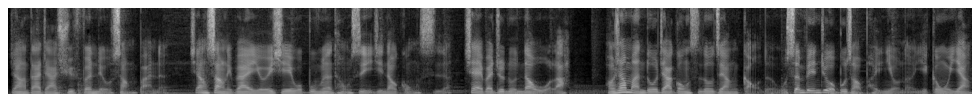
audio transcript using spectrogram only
让大家去分流上班了。像上礼拜有一些我部分的同事已经到公司了，下礼拜就轮到我啦。好像蛮多家公司都这样搞的，我身边就有不少朋友呢，也跟我一样，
